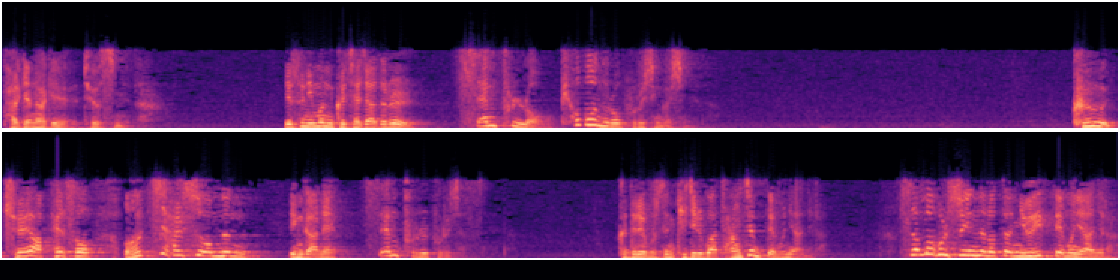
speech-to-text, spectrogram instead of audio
발견하게 되었습니다. 예수님은 그 제자들을 샘플로, 표본으로 부르신 것입니다. 그 죄 앞에서 어찌할 수 없는 인간의 샘플을 부르셨습니다. 그들의 무슨 기질과 장점 때문이 아니라, 써먹을 수 있는 어떤 유익 때문이 아니라,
